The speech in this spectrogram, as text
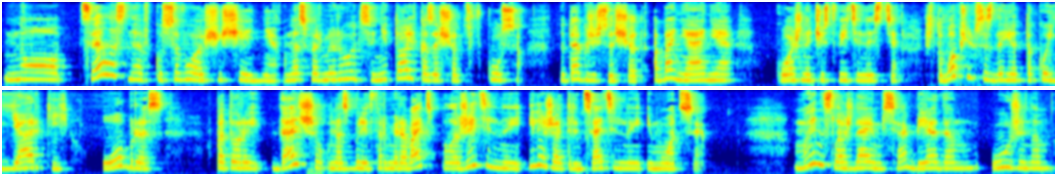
Но целостное вкусовое ощущение у нас формируется не только за счет вкуса, но также за счет обоняния, кожной чувствительности, что в общем создает такой яркий образ, в который дальше у нас будет формировать положительные или же отрицательные эмоции – мы наслаждаемся обедом, ужином,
